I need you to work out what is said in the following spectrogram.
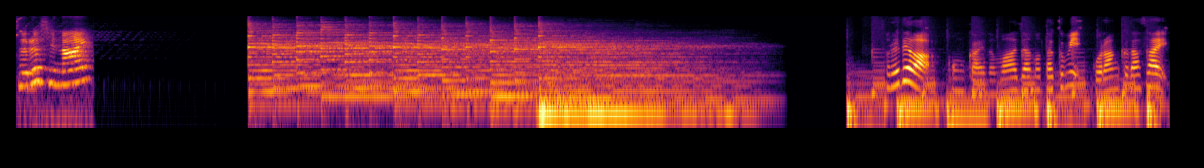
するしない？それでは今回の麻雀の匠ご覧ください。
